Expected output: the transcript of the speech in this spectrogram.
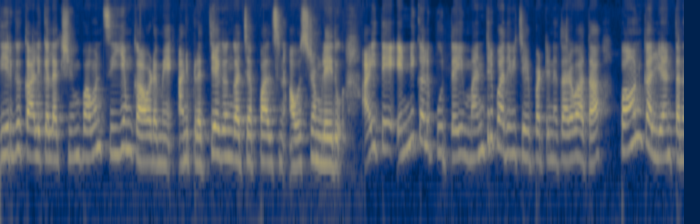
దీర్ఘకాలిక లక్ష్యం పవన్ సీఎం కావడమే అని ప్రత్యేకంగా చెప్పాల్సిన అవసరం లేదు. అయితే ఎన్నికలు పూర్తయి మంత్రి పదవి చేపట్టిన తర్వాత పవన్ కళ్యాణ్ తన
